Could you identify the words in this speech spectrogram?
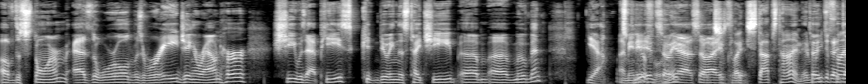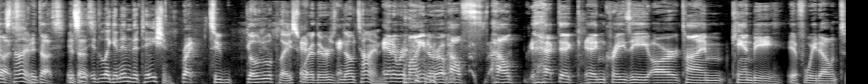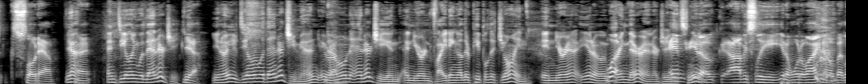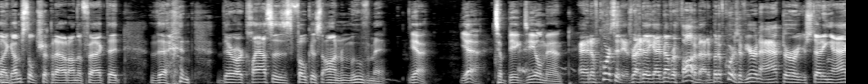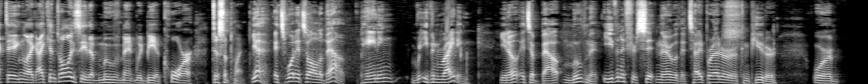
of the storm as the world was raging around her. She was at peace doing this Tai Chi um, uh, movement. Yeah. I mean, it, so right? yeah. So It's I just like stops time. It it- redefines it does. time. It does. It It's does. A, it, like an invitation right. to go to a place where there's no time. And a reminder of how how hectic and crazy our time can be if we don't slow down. yeah. Right? And dealing with energy. Yeah. You know, you're dealing with energy, man. Your Yeah. own energy, and, and you're inviting other people to join in your, you know, Well, bring their energy. And It's you neat. know, obviously, you know, what do I know? But like, I'm still tripping out on the fact that that there are classes focused on movement. yeah, yeah, it's a big deal, man. And of course it is, right? Like I've never thought about it, but of course, if you're an actor or you're studying acting, like I can totally see that movement would be a core discipline. Yeah, it's what it's all about. Painting, even writing. You know, it's about movement. Even if you're sitting there with a typewriter or a computer or,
